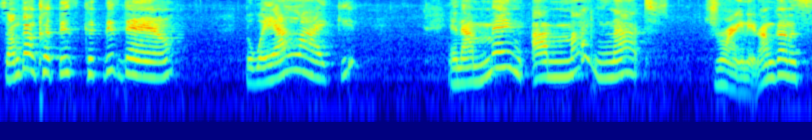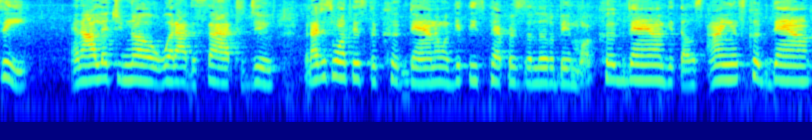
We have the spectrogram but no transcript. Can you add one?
So I'm going to cook this, cook this down the way I like it. And I may, I might not drain it. I'm going to see. And I'll let you know what I decide to do. But I just want this to cook down. I want to get these peppers a little bit more cooked down. Get those onions cooked down.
